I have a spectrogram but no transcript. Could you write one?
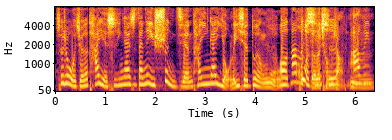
所以说，我觉得他也是应该是在那一瞬间，他应该有了一些顿悟，哦那么获得了成长。阿嗯 Win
